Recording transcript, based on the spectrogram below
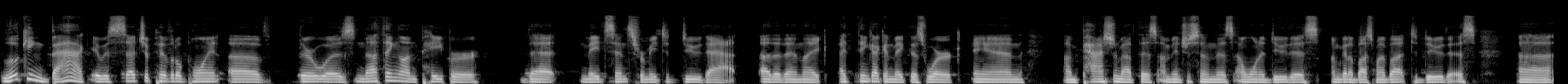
looking back, it was such a pivotal point of there was nothing on paper that made sense for me to do that other than like i think i can make this work and I'm passionate about this. I'm interested in this. I want to do this. I'm going to bust my butt to do this uh,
